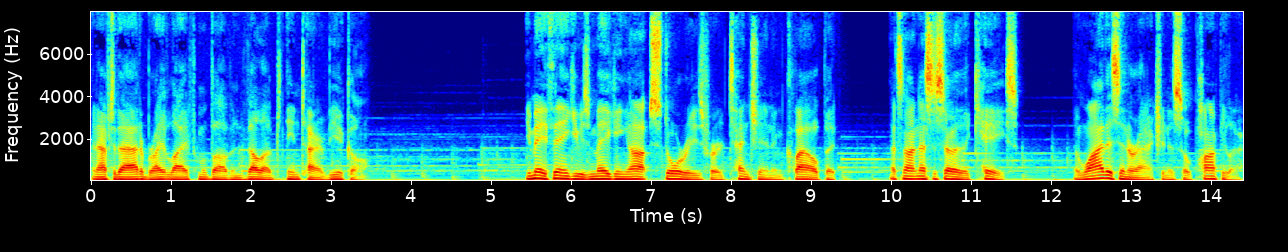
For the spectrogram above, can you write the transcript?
and after that, a bright light from above enveloped the entire vehicle. You may think he was making up stories for attention and clout, but that's not necessarily the case, and why this interaction is so popular.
